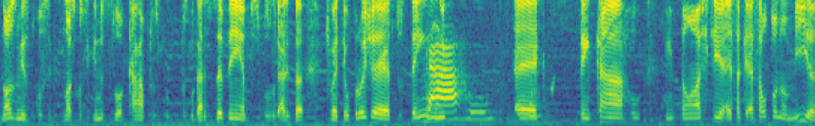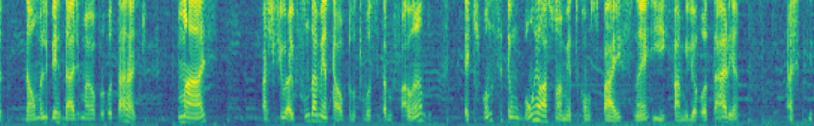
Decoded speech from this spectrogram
Nós mesmos nós conseguimos deslocar para os lugares dos eventos, para os lugares da, que vai ter o projeto. Tem carro. É, tem carro. Então, acho que essa, essa autonomia dá uma liberdade maior para o Rotaract. Mas, acho que o fundamental, pelo que você está me falando, é que quando você tem um bom relacionamento com os pais, né, e família rotária, acho que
